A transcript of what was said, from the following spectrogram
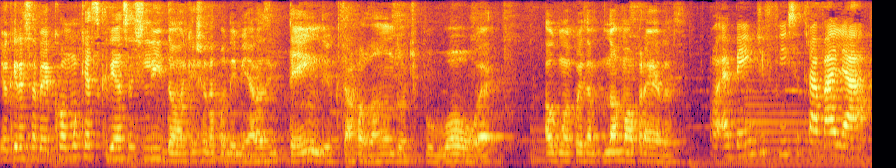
Eu queria saber como que as crianças lidam a questão da pandemia. Elas entendem o que tá rolando, tipo, uou, wow, é alguma coisa normal para elas? É bem difícil trabalhar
